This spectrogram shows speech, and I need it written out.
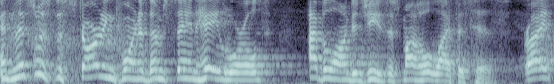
and this was the starting point of them saying, Hey, world, I belong to Jesus. My whole life is His, right?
